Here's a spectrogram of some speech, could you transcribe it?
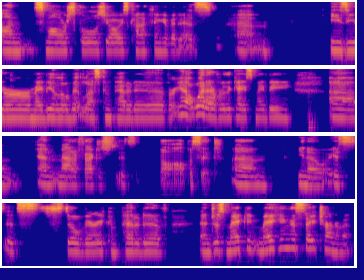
on smaller schools, you always kind of think of it as um, easier, maybe a little bit less competitive, or, you know, whatever the case may be. Um, and matter of fact, it's, it's the opposite. Um, you know it's it's still very competitive and just making making the state tournament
